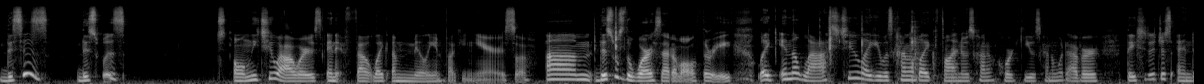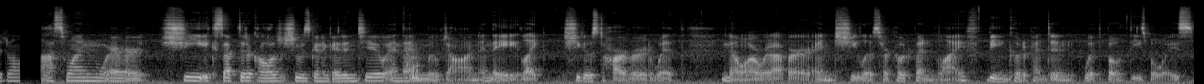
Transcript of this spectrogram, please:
This is this was only two hours and it felt like a million fucking years. Um, this was the worst out of all three. Like in the last two, like it was kind of like fun, it was kind of quirky, it was kind of whatever. They should have just ended on last one where she accepted a college that she was gonna get into and then moved on and they like she goes to Harvard with Noah or whatever and she lives her codependent life being codependent with both these boys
